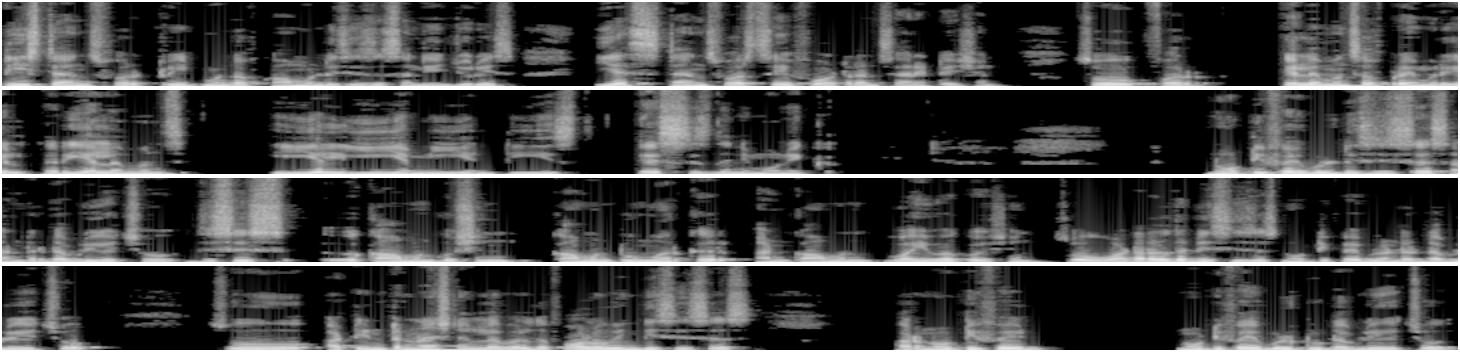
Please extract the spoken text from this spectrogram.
T stands for treatment of common diseases and injuries. S stands for safe water and sanitation. So for elements of primary healthcare, elements E-L-E-M-E-N-T is S is the mnemonic. Notifiable diseases under WHO. This is a common question, common two marker and common Viva question. So what are all the diseases notifiable under WHO? So at international level, the following diseases are notified, notifiable to WHO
